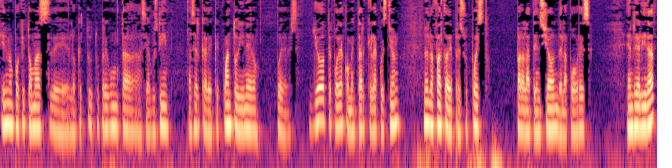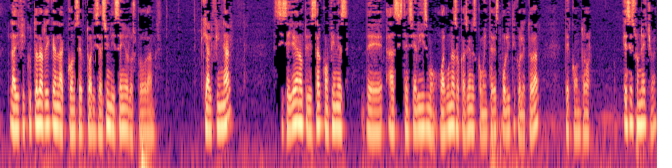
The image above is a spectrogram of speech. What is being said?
irme un poquito más de lo que tú, tu pregunta hacia Agustín acerca de que cuánto dinero puede verse. Yo te podía comentar que la cuestión no es la falta de presupuesto para la atención de la pobreza. En realidad, la dificultad la rica en la conceptualización y diseño de los programas, que al final, si se llegan a utilizar con fines de asistencialismo o algunas ocasiones como interés político electoral, de control. Ese es un hecho. ¿eh?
